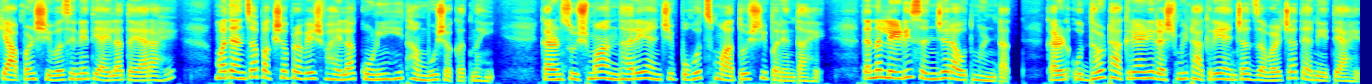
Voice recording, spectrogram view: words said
की आपण शिवसेनेत यायला तयार आहे मग त्यांचा पक्षप्रवेश व्हायला कोणीही थांबू शकत नाही. कारण सुषमा अंधारे यांची पोहोच मातोश्रीपर्यंत आहे. त्यांना लेडी संजय राऊत म्हणतात. कारण उद्धव ठाकरे आणि रश्मी ठाकरे यांच्या जवळच्या त्या नेत्या आहेत.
